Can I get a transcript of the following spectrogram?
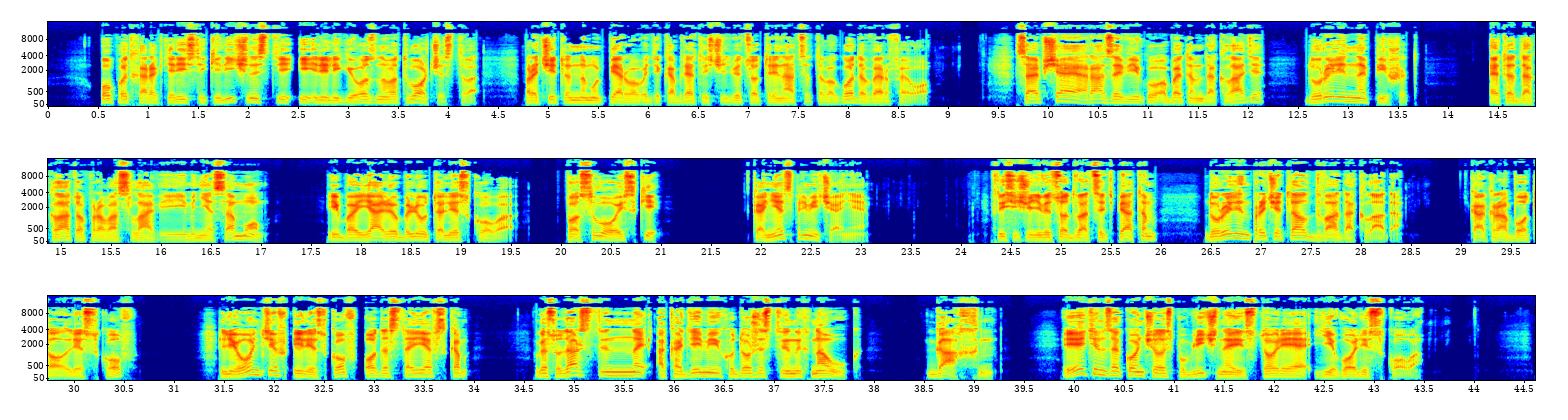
Опыт характеристики личности и религиозного творчества, прочитанному 1 декабря 1913 года в РФО. Сообщая Разе Вигу об этом докладе, Дурылин напишет «Это доклад о православии и мне самом, ибо я люблю Толескова по-свойски». Конец примечания. В 1925 Дурылин прочитал два доклада. Как работал Лесков, Леонтьев и Лесков о Достоевском в Государственной академии художественных наук, ГАХН, и этим закончилась публичная история его Лескова.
